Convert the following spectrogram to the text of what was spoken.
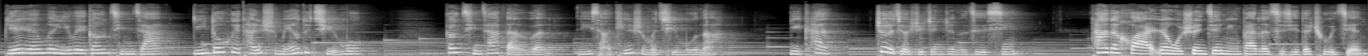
别人问一位钢琴家，您都会弹什么样的曲目？”钢琴家反问：“你想听什么曲目呢？”你看，这就是真正的自信。他的话让我瞬间明白了自己的处境。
